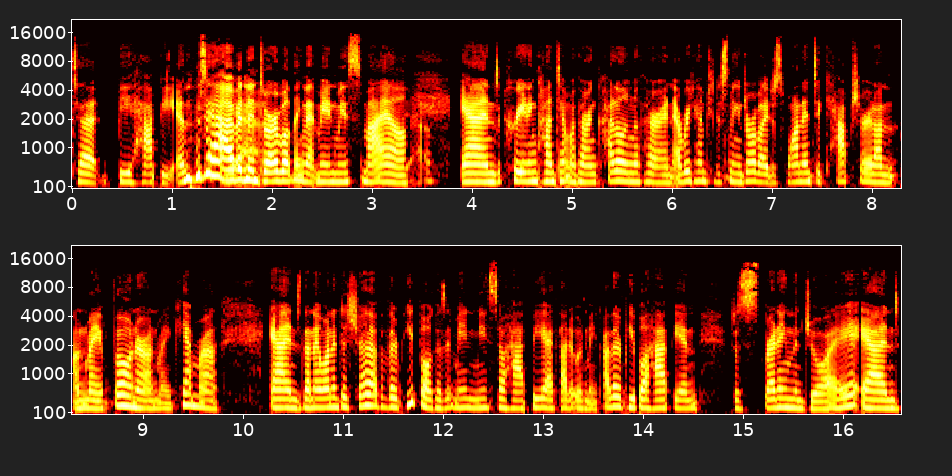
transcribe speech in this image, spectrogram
to be happy and to have an Yeah. adorable thing that made me smile yeah. and creating content with her and cuddling with her and every time she did something adorable i just wanted to capture it on, on my phone or on my camera. And then i wanted to share that with other people because it made me so happy. I thought it would make other people happy and just spreading the joy. And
